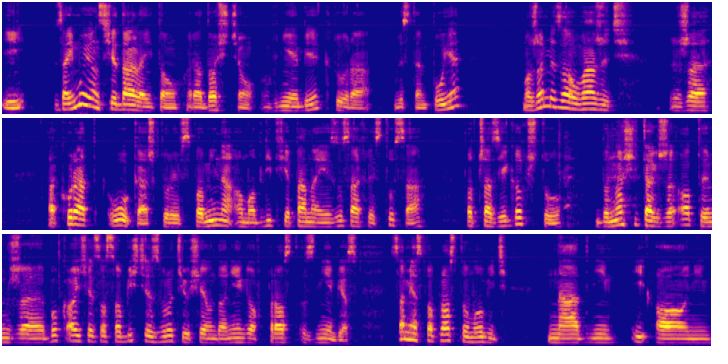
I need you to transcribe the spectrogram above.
I Zajmując się dalej tą radością w niebie, która występuje, możemy zauważyć, że akurat Łukasz, który wspomina o modlitwie Pana Jezusa Chrystusa podczas Jego chrztu, donosi także o tym, że Bóg Ojciec osobiście zwrócił się do Niego wprost z niebios, zamiast po prostu mówić nad Nim i o Nim,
